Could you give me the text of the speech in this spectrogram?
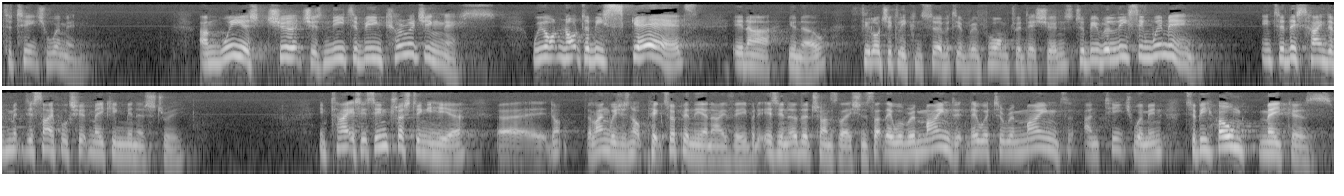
to teach women. And we as churches need to be encouraging this. We ought not to be scared in our, you know, theologically conservative reform traditions to be releasing women into this kind of discipleship making ministry. In Titus, it's interesting here, uh, not, the language is not picked up in the NIV, but it is in other translations, that they were, reminded, they were to remind and teach women to be homemakers.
